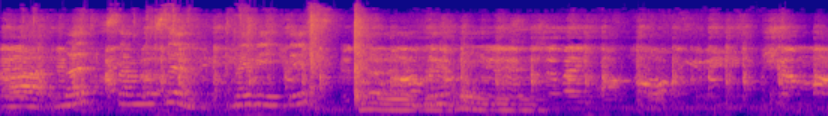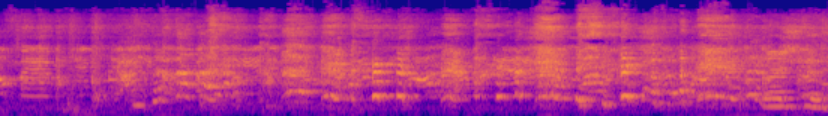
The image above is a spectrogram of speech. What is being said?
Uh, not some sin. Maybe this. Yeah, yeah, this, no, this is. like this.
